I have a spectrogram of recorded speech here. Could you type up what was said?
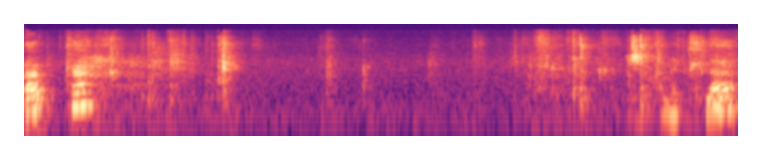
Hop. là.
